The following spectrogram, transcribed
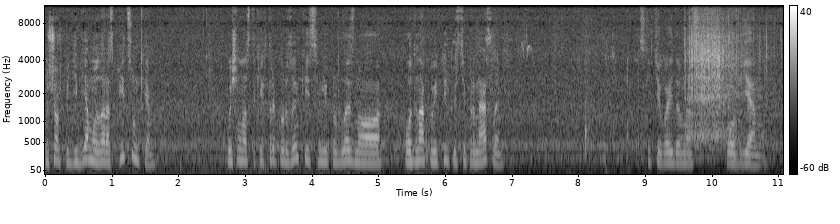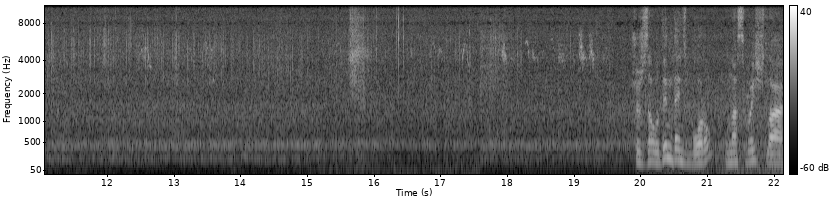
Ну що ж, підіб'ємо зараз підсумки. Вийшло у нас таких три корзинки, сім'ї приблизно по однаковій кількості принесли. Скільки вийде в нас по об'єму. Що ж, за один день збору у нас вийшла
